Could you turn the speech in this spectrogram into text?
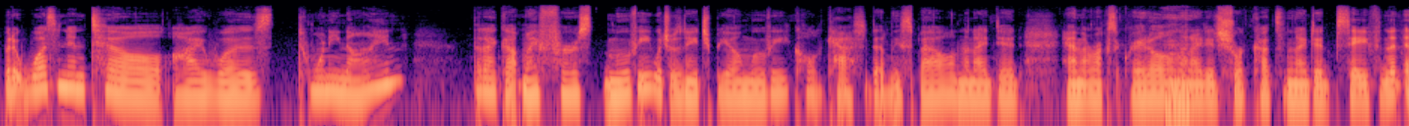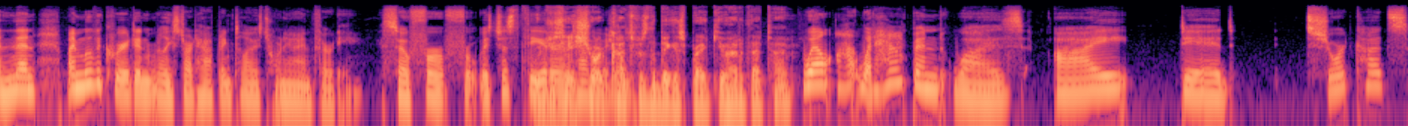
but it wasn't until I was 29 that I got my first movie, which was an HBO movie called Cast a Deadly Spell, and then I did Hand That Rocks a Cradle, and then mm-hmm. I did Shortcuts, and then I did Safe, and then and then my movie career didn't really start happening until I was 29, 30. So for for it was just Would theater. you say. Shortcuts was the biggest break you had at that time? Well, I, what happened was I did shortcuts,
